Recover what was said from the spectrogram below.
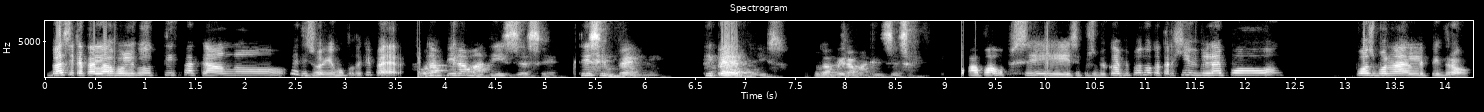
Βάσει καταλάβω λίγο τι θα κάνω με τη ζωή μου από εδώ και πέρα. Όταν πειραματίζεσαι, τι συμβαίνει, τι παίρνεις όταν πειραματίζεσαι; Από άποψη σε προσωπικό επίπεδο, καταρχήν βλέπω πώς μπορώ να επιδρώ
